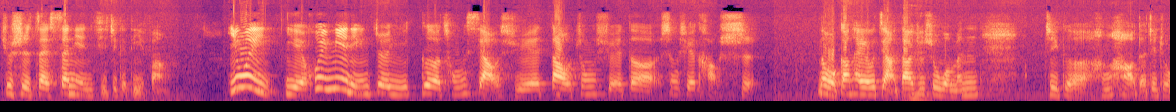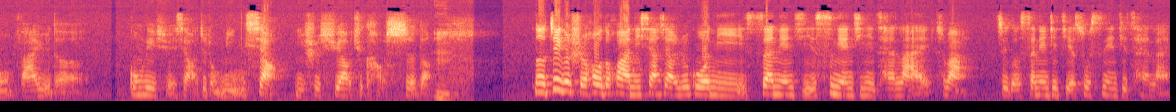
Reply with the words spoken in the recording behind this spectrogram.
就是在三年级这个地方，因为也会面临着一个从小学到中学的升学考试。那我刚才有讲到，就是我们这个很好的这种法语的。公立学校这种名校，你是需要去考试的。嗯，那这个时候的话，你想想，如果你三年级、四年级你才来，是吧？这个三年级结束，四年级才来。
